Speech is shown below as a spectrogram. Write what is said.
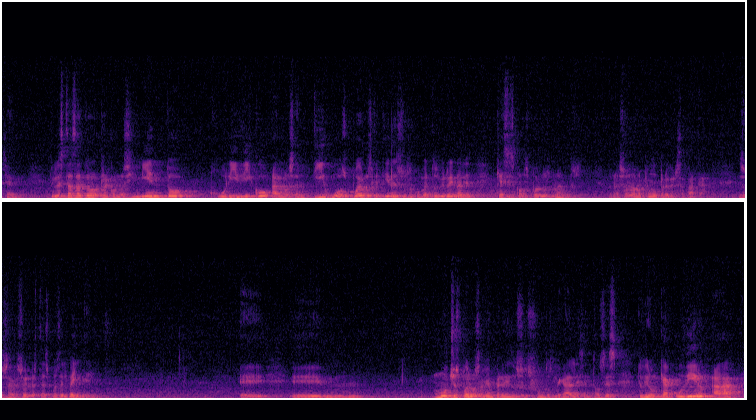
O sea, tú le estás dando reconocimiento jurídico a los antiguos pueblos que tienen sus documentos virreinales. ¿Qué haces con los pueblos nuevos? Bueno, eso no lo pudo prever Zapata. Eso se resuelve hasta después del 20. Eh, em, muchos pueblos habían perdido sus fondos legales, entonces tuvieron que acudir a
